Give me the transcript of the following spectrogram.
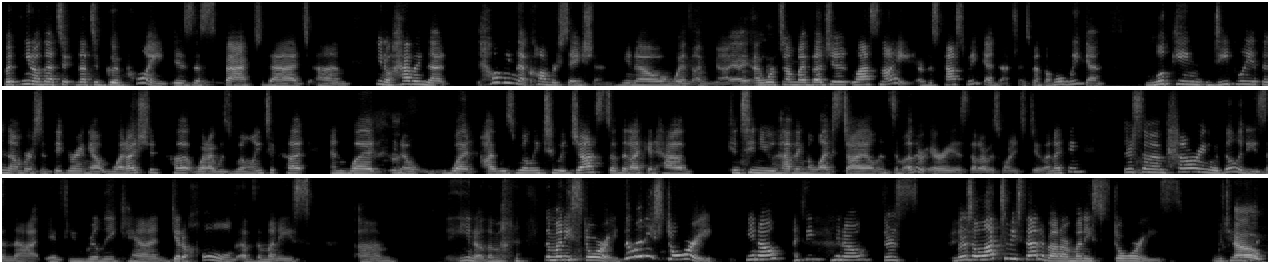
but you know that's a that's a good point is this fact that um, you know having that having that conversation you know with I'm, I, I worked on my budget last night or this past weekend actually i spent the whole weekend looking deeply at the numbers and figuring out what i should cut what i was willing to cut and what you know what i was willing to adjust so that i could have continue having a lifestyle in some other areas that i was wanting to do. And i think there's some empowering abilities in that if you really can get a hold of the monies um, you know the, the money story the money story you know i think you know there's there's a lot to be said about our money stories would you Oh, agree?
